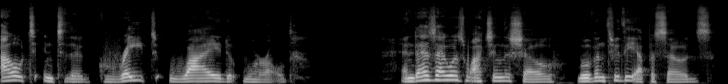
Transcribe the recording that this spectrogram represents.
out into the great wide world. And as I was watching the show, moving through the episodes,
